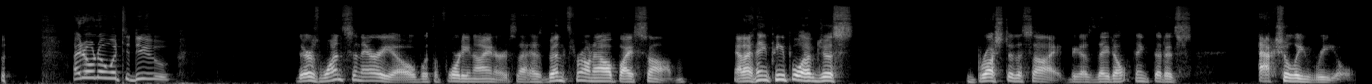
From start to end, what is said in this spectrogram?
I don't know what to do. There's one scenario with the 49ers that has been thrown out by some. And I think people have just brushed it aside because they don't think that it's actually real.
